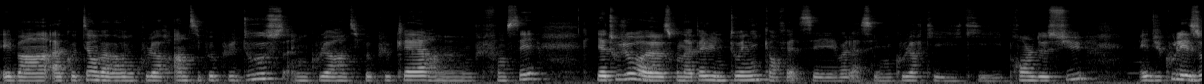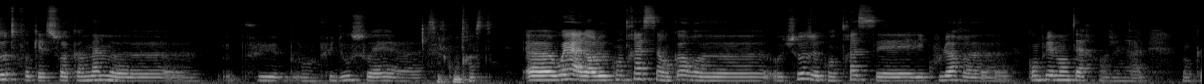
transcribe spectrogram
et eh ben à côté on va avoir une couleur un petit peu plus douce, une couleur un petit peu plus claire, euh, plus foncée. Il y a toujours euh, ce qu'on appelle une tonique en fait, c'est voilà, c'est une couleur qui, qui, prend le dessus. Et du coup les autres, il faut qu'elles soient quand même plus, bon, plus douces. Ouais, C'est le contraste? Ouais, alors le contraste, c'est encore autre chose. Le contraste, c'est les couleurs complémentaires en général. Donc,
